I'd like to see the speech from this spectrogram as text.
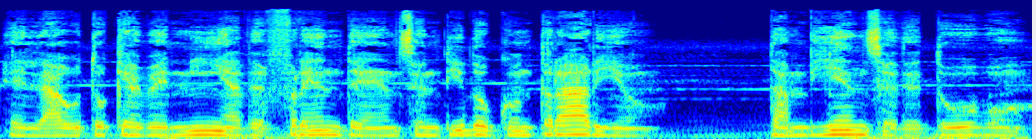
El auto que venía de frente en sentido contrario también se detuvo.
